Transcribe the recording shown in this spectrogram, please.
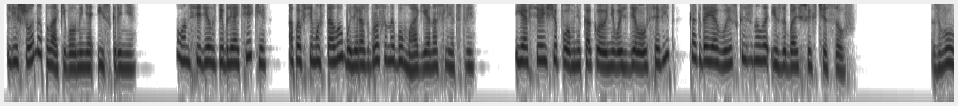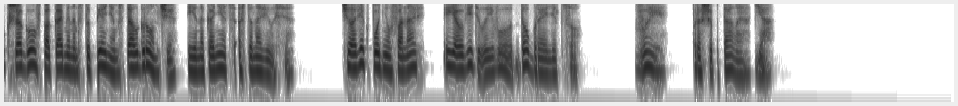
Лишь он оплакивал меня искренне. Он сидел в библиотеке, а по всему столу были разбросаны бумаги о наследстве. Я все еще помню, какой у него сделался вид, когда я выскользнула из-за больших часов. Звук шагов по каменным ступеням стал громче и, наконец, остановился. Человек поднял фонарь, и я увидела его доброе лицо. «Вы», — прошептала я.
